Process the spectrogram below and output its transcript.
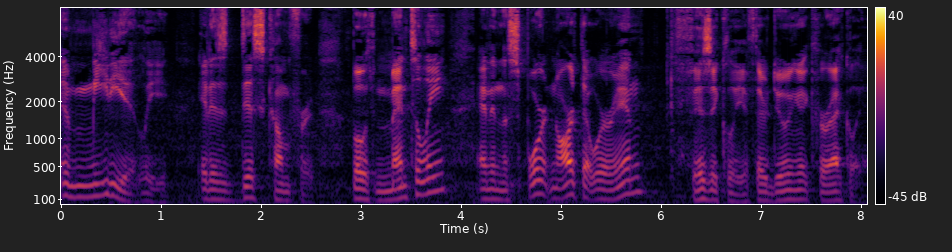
Immediately, it is discomfort, both mentally and in the sport and art that we're in, physically if they're doing it correctly.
